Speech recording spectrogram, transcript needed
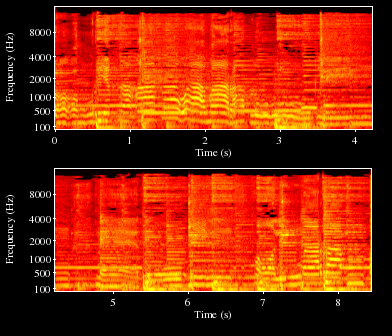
ร้องเรียกหาว่ามารับลูกลิ มารับไป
